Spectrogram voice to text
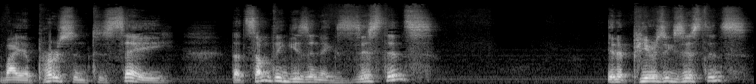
by a person to say that something is in existence, it appears existence,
